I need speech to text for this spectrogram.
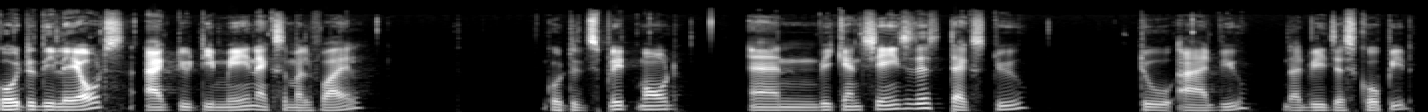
go to the layouts, activity main XML file, go to the split mode and we can change this text view to ad view that we just copied.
